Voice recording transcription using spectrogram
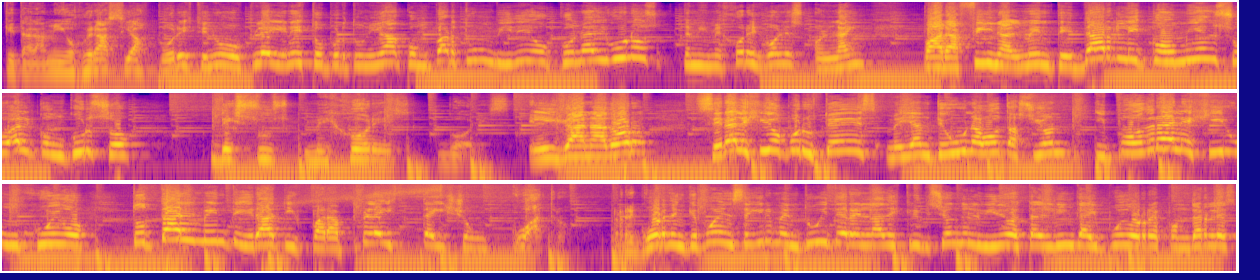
¿Qué tal amigos? Gracias por este nuevo play. En esta oportunidad comparto un video con algunos de mis mejores goles online para finalmente darle comienzo al concurso de sus mejores goles. El ganador será elegido por ustedes mediante una votación y podrá elegir un juego totalmente gratis para PlayStation 4. Recuerden que pueden seguirme en Twitter, en la descripción del video está el link, ahí puedo responderles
